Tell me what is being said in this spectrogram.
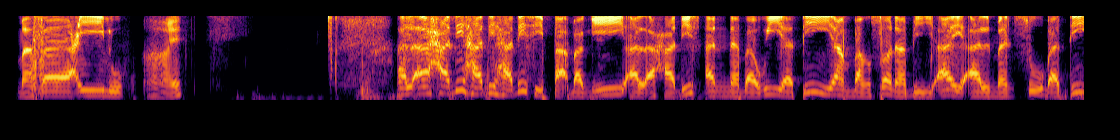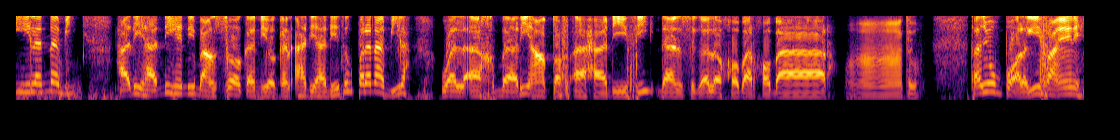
mafailu. Ha, eh. Al-ahadith hadis-hadis sifat bagi al-ahadis an-nabawiyati yang bangsa Nabi ay al-mansubati ila Nabi. Hadis-hadis yang dibangsakan dia kan hadis-hadis itu kepada Nabi lah. Wal akhbari ataf ahadithi dan segala khabar-khabar. Ha tu. Tak jumpa lagi fa'il ni.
